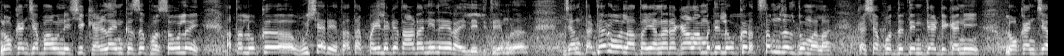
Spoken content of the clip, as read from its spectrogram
लोकांच्या भावनेशी खेळला आणि कसं फसवलं आहे आता लोक हुशार आहेत. आता पहिल्यागत अडाणी नाही राहिलेली. त्यामुळं जनता ठरवल आता येणाऱ्या काळामध्ये लवकरच समजेल तुम्हाला कशा पद्धतीने त्या ठिकाणी लोकांच्या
